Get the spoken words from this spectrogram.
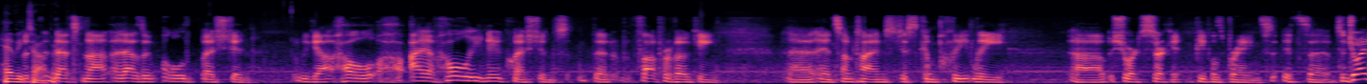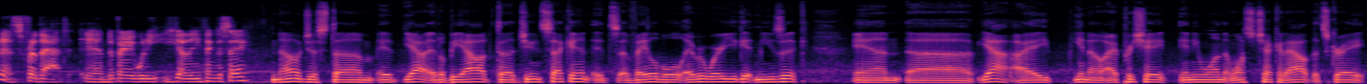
Heavy but topic. That's not. That was an old question. We got whole. I have wholly new questions that are thought provoking, uh, and sometimes just completely uh, short circuit people's brains. It's uh, so join us for that. And Barry, what do you, you got? Anything to say? no, just um, it. Yeah, it'll be out uh, June second. It's available everywhere you get music, and uh, yeah, I you know I appreciate anyone that wants to check it out. That's great.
